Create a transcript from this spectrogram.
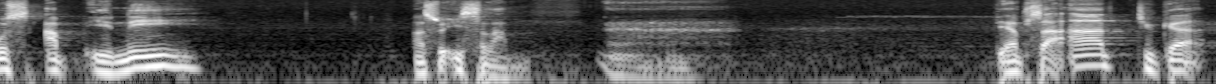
Mus'ab ini masuk Islam. Nah, tiap saat juga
